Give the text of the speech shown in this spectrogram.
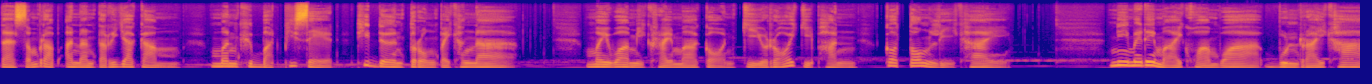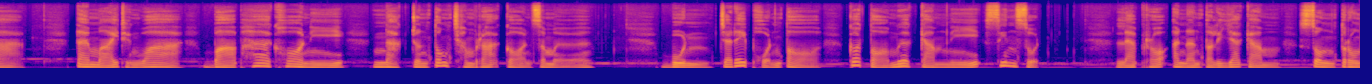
แต่สำหรับอนันตริยกรรม มันคือบัตรพิเศษที่เดินตรงไปข้างหน้า ไม่ว่ามีใครมาก่อนกี่ร้อยกี่พันก็ต้องหลีกให้ นี่ไม่ได้หมายความว่าบุญไร้ค่า แต่หมายถึงว่า บาปห้าข้อนี้หนักจนต้องชำระก่อนเสมอ บุญจะได้ผลต่อก็ต่อเมื่อกรรมนี้สิ้นสุด และเพราะอนันตริยกรรมส่งตรง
